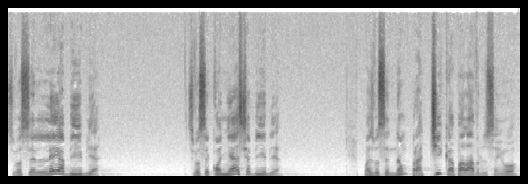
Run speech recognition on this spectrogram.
se você lê a Bíblia, se você conhece a Bíblia, mas você não pratica a palavra do Senhor,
